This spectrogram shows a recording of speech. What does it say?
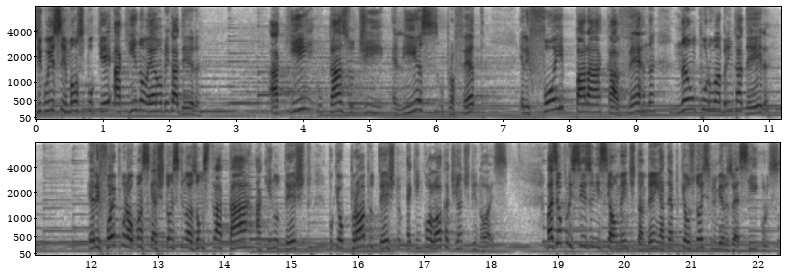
Digo isso, irmãos, porque aqui não é uma brincadeira. Aqui, o caso de Elias, o profeta, ele foi para a caverna não por uma brincadeira. Ele foi por algumas questões que nós vamos tratar aqui no texto, porque o próprio texto é quem coloca diante de nós. Mas eu preciso inicialmente também, até porque os dois primeiros versículos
